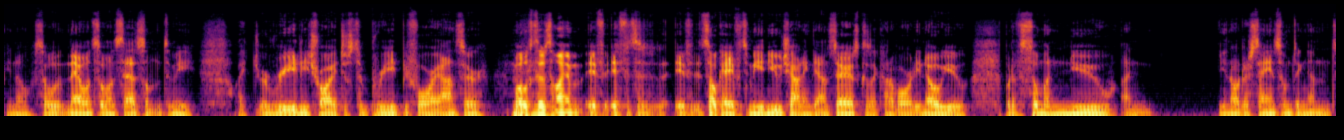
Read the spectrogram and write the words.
you know so now when someone says something to me, I really try just to breathe before I answer most mm-hmm. of the time if, if it's a, if it's okay if it's me and you chatting downstairs because I kind of already know you but if someone new and you know they're saying something and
